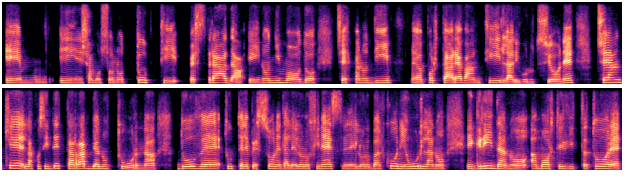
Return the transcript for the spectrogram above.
e, ehm, e diciamo sono tutti per strada e in ogni modo cercano di eh, portare avanti la rivoluzione. C'è anche la cosiddetta rabbia notturna, dove tutte le persone dalle loro finestre, dai loro balconi urlano e gridano a morte il dittatore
